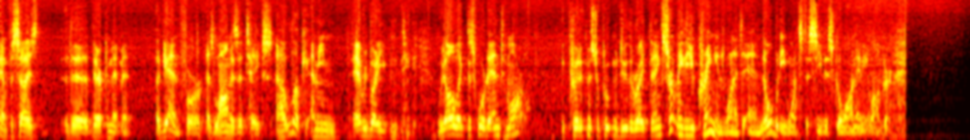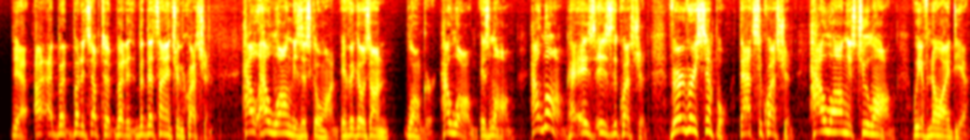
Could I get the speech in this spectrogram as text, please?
emphasized the, their commitment again for as long as it takes. Now, look, I mean, everybody, we'd all like this war to end tomorrow. It could if Mr. Putin would do the right thing. Certainly, the Ukrainians want it to end. Nobody wants to see this go on any longer. Yeah, I, I, but but it's up to but it, but that's not answering the question. How how long does this go on? If it goes on longer, how long is long? How long is is the question? Very very simple. That's the question. How long is too long? We have no idea.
